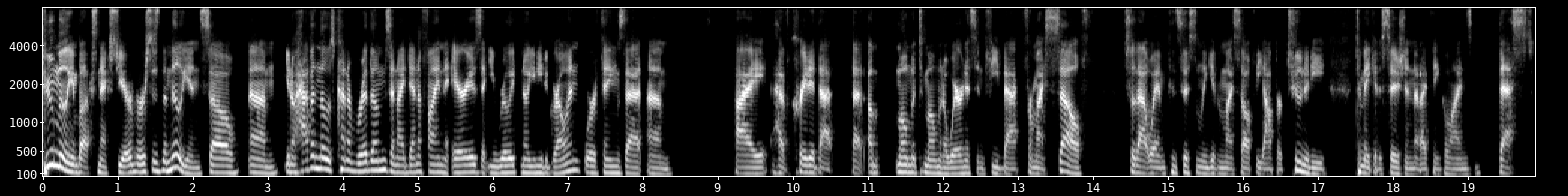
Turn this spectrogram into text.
two million bucks next year versus the million. So, um, you know, having those kind of rhythms and identifying the areas that you really know you need to grow in were things that um, I have created that that moment to moment awareness and feedback for myself. So that way, I'm consistently giving myself the opportunity to make a decision that I think aligns best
